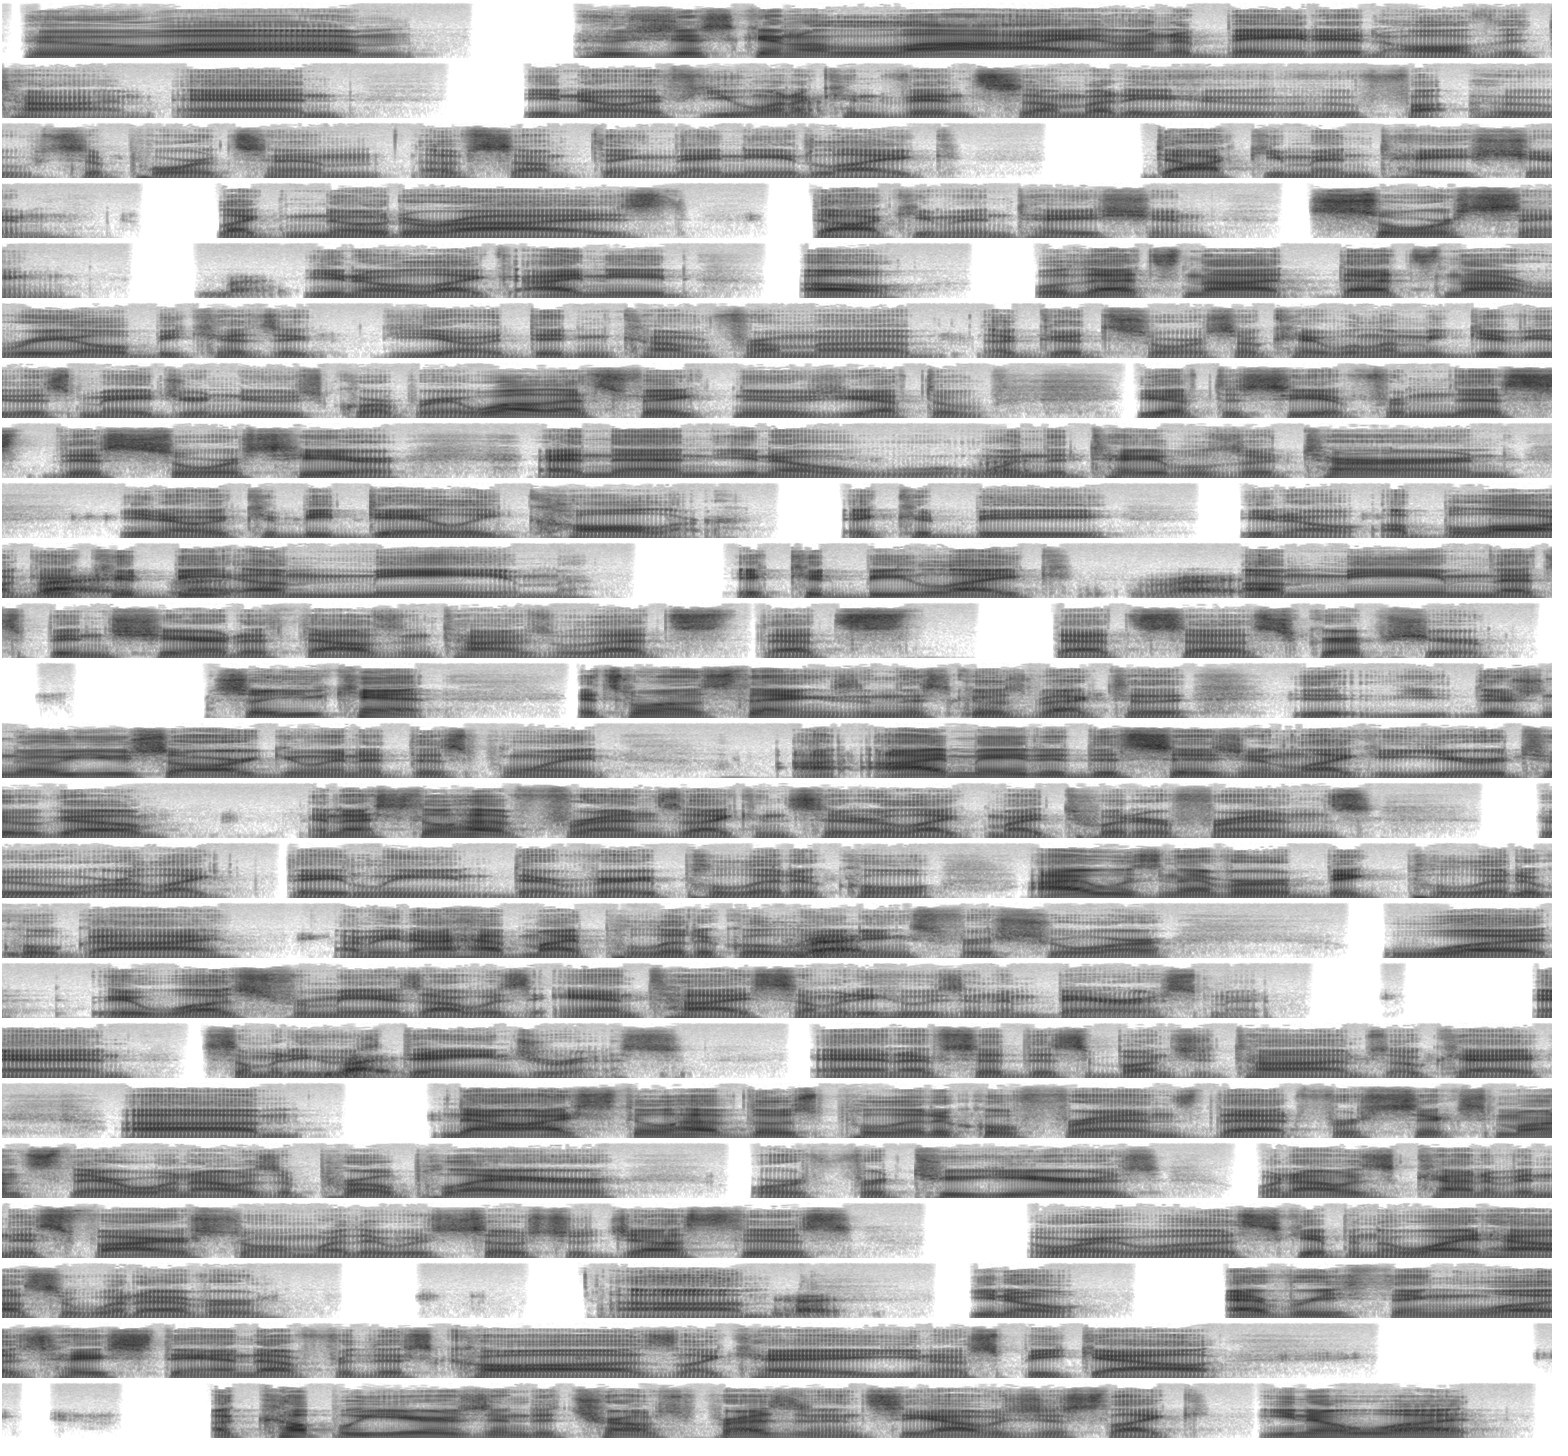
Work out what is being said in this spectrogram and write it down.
who um who's just going to lie unabated all the time, and you know, if you want to convince somebody who who who supports him of something, they need like documentation, like notarized documentation, sourcing. Right. You know, like I need. Oh, well, that's not that's not real because it you know it didn't come from a, a good source. Okay, well, let me give you this major news corporation. Well, that's fake news. You have to you have to see it from this this source here. And then you know w- when the tables are turned, you know it could be Daily Caller. It could be you know a blog. it could be right. a meme. It could be like Right. a meme that's been shared a thousand times. Well, that's that's that's uh, scripture. So you can't. It's one of those things, and this goes back to the, y- y- there's no use arguing at this point. I, I made a decision like a year or two ago, and I still have friends I consider like my Twitter friends who are like they lean, they're very political. I was never a big political guy. I mean, I have my political Right. leanings for sure. What it was for me is I was anti somebody who was an embarrassment and somebody who's Right. dangerous. And I've said this a bunch of times. Okay. Um, now I still have those political friends that for six months there, when I was a pro player, or for two years, when I was kind of in this firestorm, whether it was social justice or it was skipping the White House or whatever, um, Right. you know, everything was, hey, stand up for this cause. Like, hey, you know, speak out. A couple years into Trump's presidency, I was just like, you know what?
